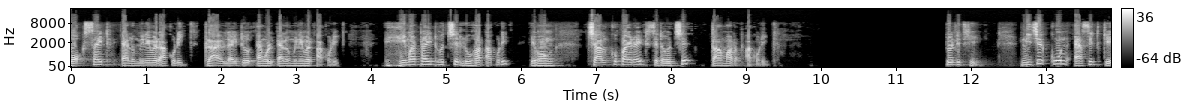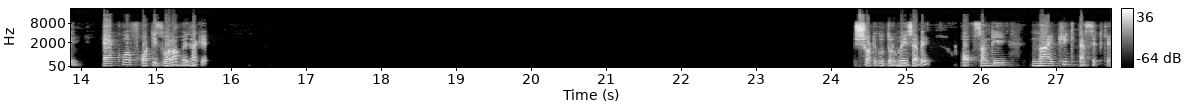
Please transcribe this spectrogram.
বক্সাইট অ্যালুমিনিয়ামের আকরিক ক্রায়োলাইটও অ্যালুমিনিয়ামের আকরিক। হেমাটাইট হচ্ছে লোহার আকরিক এবং চালকোপাইরাইট সেটা হচ্ছে তামার আকরিক। টোয়েন্টি থ্রি নিচের কোন অ্যাসিডকে অ্যাকোয়া ফর্টিস বলা হয়ে থাকে? সঠিক উত্তর হয়ে যাবে অপশানটি নাইট্রিক অ্যাসিডকে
